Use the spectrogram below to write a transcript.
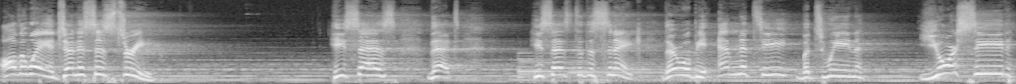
All the way in Genesis 3. He says that, He says to the snake, there will be enmity between your seed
